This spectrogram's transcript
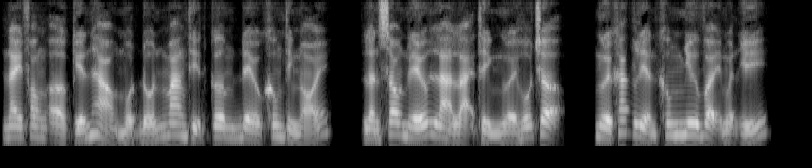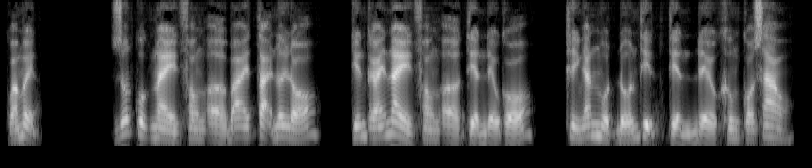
nay phòng ở kiến hảo một đốn mang thịt cơm đều không thỉnh nói, lần sau nếu là lại thỉnh người hỗ trợ, người khác liền không như vậy nguyện ý, quá mệt. Rốt cuộc này phòng ở bãi tại nơi đó, kiến cái này phòng ở tiền đều có, thỉnh ăn một đốn thịt tiền đều không có sao.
